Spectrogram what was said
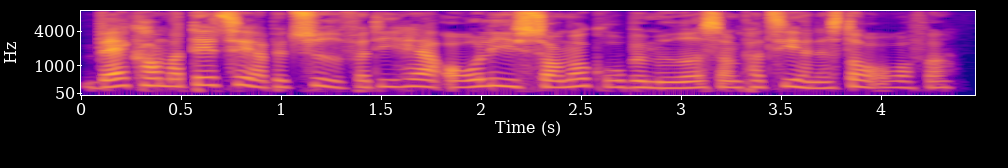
Hvad kommer det til at betyde for de her årlige sommergruppemøder, som partierne står overfor?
